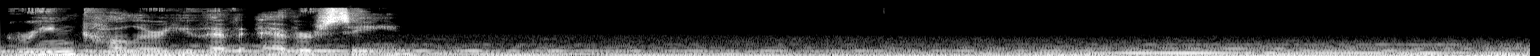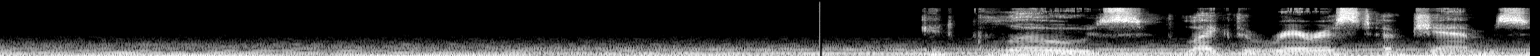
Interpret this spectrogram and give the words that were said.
green color you have ever seen. Like the rarest of gems.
